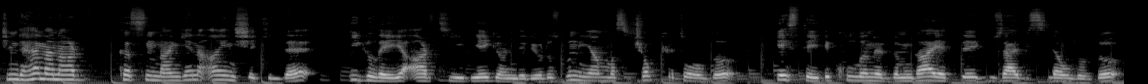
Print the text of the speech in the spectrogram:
Şimdi hemen arkasından gene aynı şekilde Eagle A'yı artı 7'ye gönderiyoruz. Bunun yanması çok kötü oldu. Gesteydi kullanırdım. Gayet de güzel bir silah olurdu.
